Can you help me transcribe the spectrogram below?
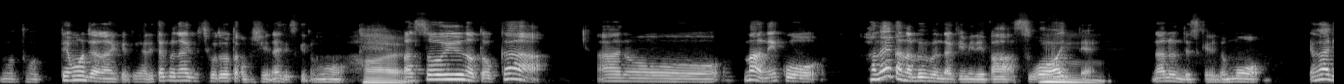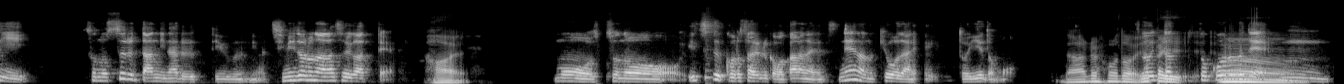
もうとってもじゃないけど、やりたくない仕事だったかもしれないですけども、まあはそういうのとか、あのーまあね、こう、華やかな部分だけ見れば、すい。ごいってうんなるんですけれども、やはり、そのスルタンになるっていうのには血みどろの争いがあって、はい。もう、その、いつ殺されるかわからないですね。あの、兄弟といえども。なるほど。そういやっぱりったところで、ううんん、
